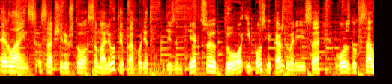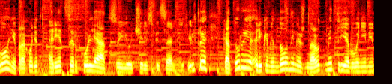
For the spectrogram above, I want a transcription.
Airlines сообщили, что самолеты проходят дезинфекцию до и после каждого рейса. Воздух в салоне проходит рециркуляцию через специальные фильтры, которые рекомендованы международными требованиями.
